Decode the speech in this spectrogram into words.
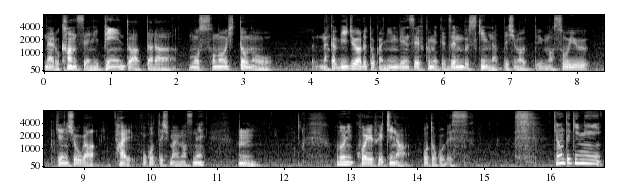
なんやろ感性にピーンとあったらもうその人のなんかビジュアルとか人間性含めて全部好きになってしまうっていう、まあ、そういう現象が、はい、起こってしまいますね。うん。本当に声フェチな男です。基本的に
